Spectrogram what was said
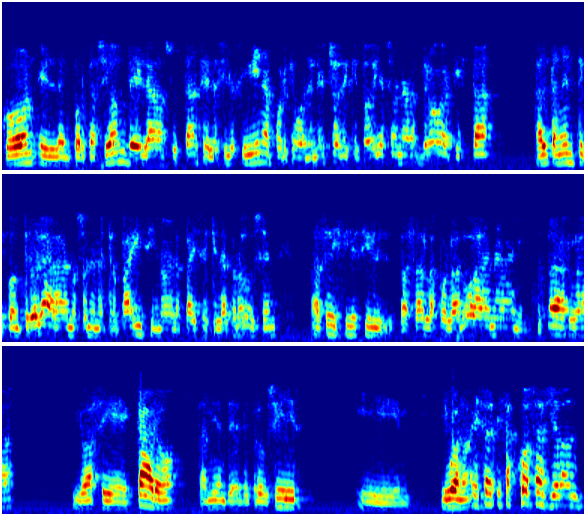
con la importación de la sustancia de la psilocibina, porque bueno, el hecho de que todavía es una droga que está altamente controlada, no solo en nuestro país, sino en los países que la producen, hace difícil pasarla por la aduana, importarla, lo hace caro también de, producir y, y bueno, esas cosas llevan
